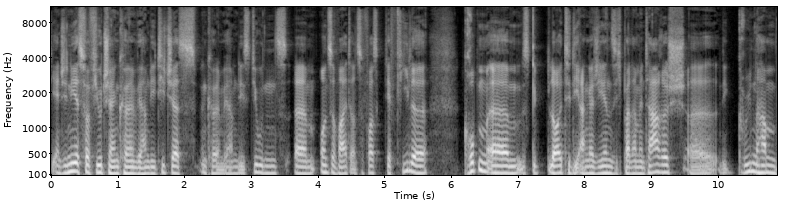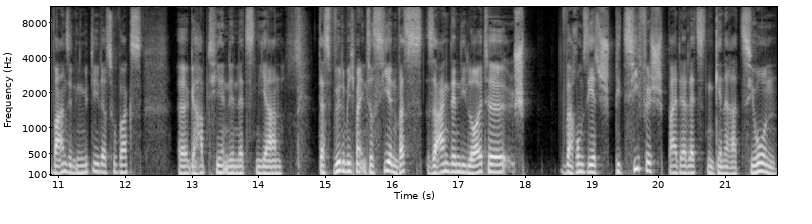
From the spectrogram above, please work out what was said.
die Engineers for Future in Köln, wir haben die Teachers in Köln, wir haben die Students ähm, und so weiter und so fort. Es gibt ja viele Gruppen. Ähm, es gibt Leute, die engagieren sich parlamentarisch. Äh, die Grünen haben wahnsinnigen Mitgliederzuwachs äh, gehabt hier in den letzten Jahren das würde mich mal interessieren. Was sagen denn die Leute, warum sie jetzt spezifisch bei der letzten Generation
